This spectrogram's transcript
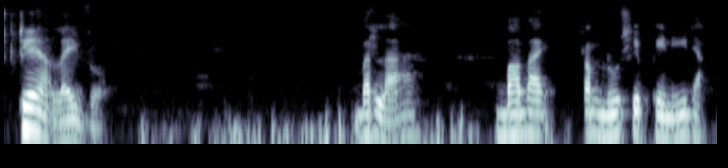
stay alive ಬರಲಾ? ಬಾಯ್ ಫ್ರಮ್ ನೂಶಿ ಪಿನೀಡಾ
